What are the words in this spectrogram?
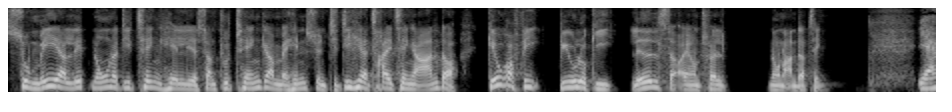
summere lidt nogle af de ting, Helge, som du tænker med hensyn til de her tre ting og andre? Geografi, biologi, ledelse og eventuelt nogle andre ting. Ja,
